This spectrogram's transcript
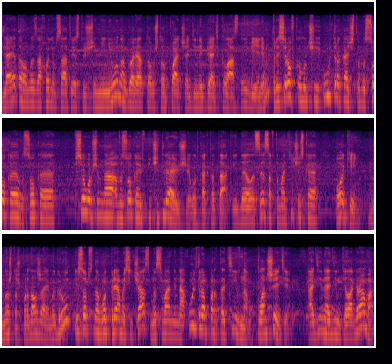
Для этого мы заходим в соответствующее меню, нам говорят о том, что патч 1.5 классный, верим. Трассировка лучей ультра, качество высокое, высокое все, в общем, на высокое впечатляющее, вот как-то так. И DLSS автоматическая Окей, ну что ж, продолжаем игру. И, собственно, вот прямо сейчас мы с вами на ультрапортативном планшете 1,1 килограмма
